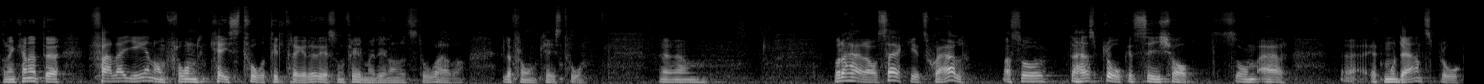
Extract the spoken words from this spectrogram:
Så den kan inte falla igenom från case 2 till 3, det är det som felmeddelandet står här. Va? Eller från case 2. Um, och det här av säkerhetsskäl. Alltså det här språket C-sharp som är eh, ett modernt språk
